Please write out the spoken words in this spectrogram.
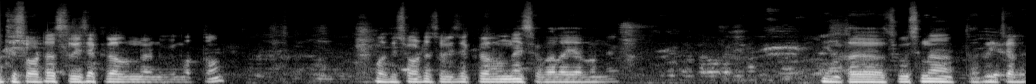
ప్రతి చోట శ్రీచక్రాలు ఉన్నాయండి ఇవి మొత్తం. ప్రతి చోట శ్రీచక్రాలు ఉన్నాయి శివాలయాలు ఉన్నాయి. ఎంత చూసినా తరించాలి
